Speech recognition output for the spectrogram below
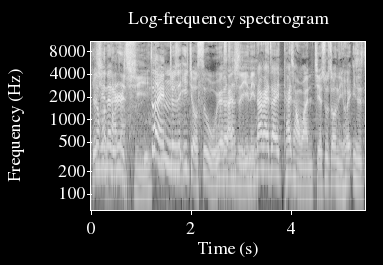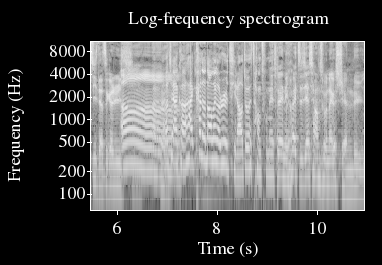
尤其那个日期，对，就是一九四五五月三十一。你大概在开场完结束之后，你会一直记得这个日期，而且还可能还看得到那个日期，然后就会唱出那首。对，你会直接唱出那个旋律，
